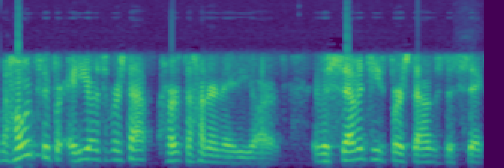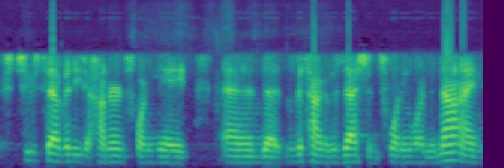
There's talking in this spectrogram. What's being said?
Mahomes threw for 80 yards the first half, Hurts 180 yards. It was 17 first downs to six, 270 to 128, and uh, the time of possession 21 to nine.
